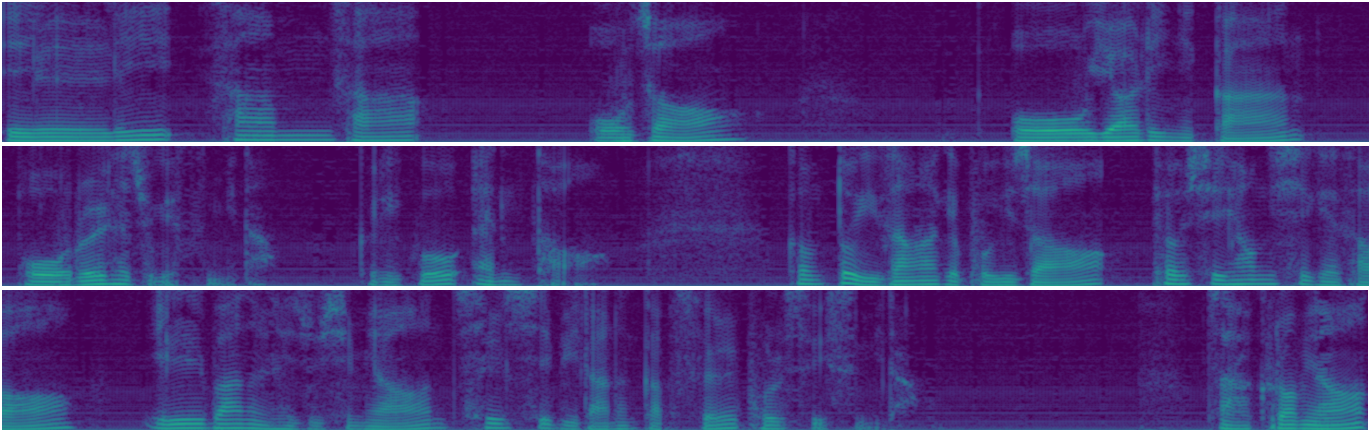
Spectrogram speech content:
1, 2, 3, 4, 5죠. 5열이니까 5를 해주겠습니다. 그리고 엔터 그럼 또 이상하게 보이죠? 표시 형식에서 일반을 해주시면 70이라는 값을 볼 수 있습니다. 자 그러면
